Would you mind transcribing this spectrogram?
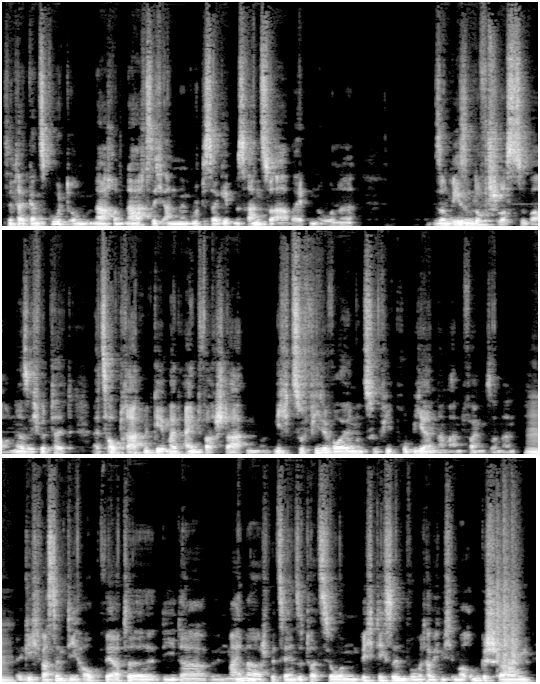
sind halt ganz gut, um nach und nach sich an ein gutes Ergebnis ranzuarbeiten, ohne so ein riesen Luftschloss zu bauen. Also ich würde halt als Hauptrat mitgeben, halt einfach starten und nicht zu viel wollen und zu viel probieren am Anfang, sondern hm. wirklich, was sind die Hauptwerte, die da in meiner speziellen Situation wichtig sind? Womit habe ich mich immer rumgeschlagen?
